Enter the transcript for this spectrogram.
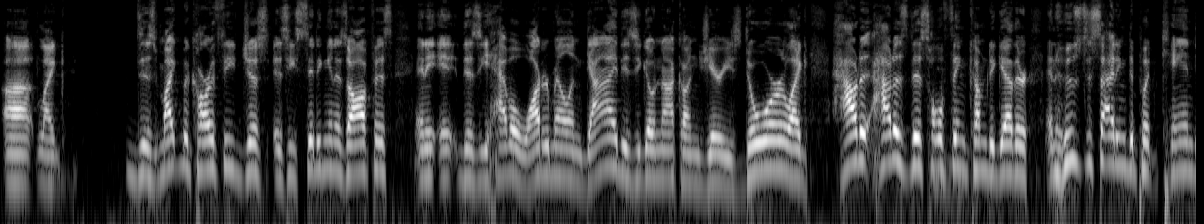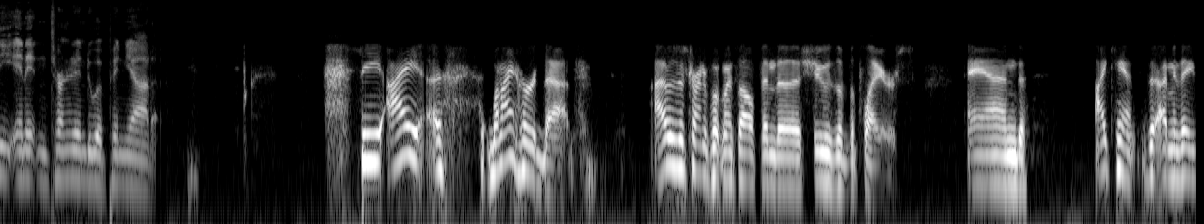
Uh, like, does Mike McCarthy just is he sitting in his office and he, does he have a watermelon guy? Does he go knock on Jerry's door? Like, how do, how does this whole thing come together? And who's deciding to put candy in it and turn it into a pinata? See, I uh, when I heard that, I was just trying to put myself in the shoes of the players, and I can't. I mean, they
